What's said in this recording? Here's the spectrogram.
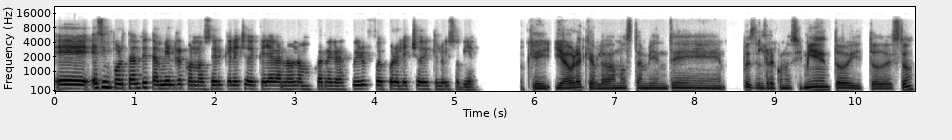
eh, es importante también reconocer que el hecho de que haya ganado una mujer negra queer fue por el hecho de que lo hizo bien. Ok, y ahora que hablábamos también de, pues, del reconocimiento y todo esto,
